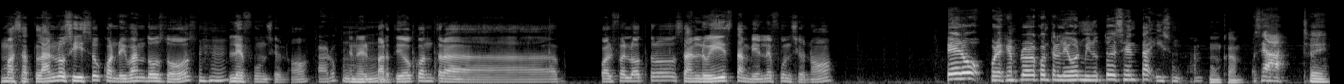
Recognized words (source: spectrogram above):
Mazatlán los hizo cuando iban 2-2. Ujú. Le funcionó. Claro. En el partido contra. ¿Cuál fue el otro? San Luis también le funcionó. Pero, por ejemplo, ahora contra León, minuto 60, hizo un cambio. Un cambio. O sea, Sí.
